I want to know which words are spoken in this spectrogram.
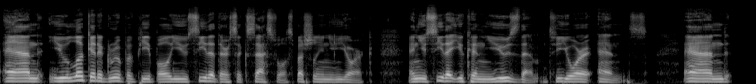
and you look at a group of people you see that they're successful especially in new york and you see that you can use them to your ends and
